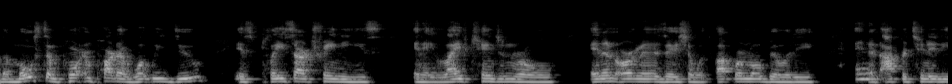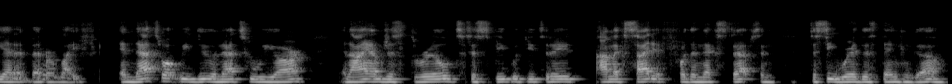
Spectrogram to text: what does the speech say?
the most important part of what we do is place our trainees in a life changing role in an organization with upward mobility and an opportunity at a better life. And that's what we do, and that's who we are. And I am just thrilled to speak with you today. I'm excited for the next steps and to see where this thing can go.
